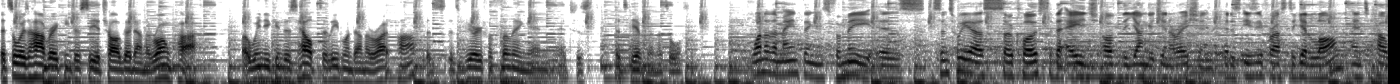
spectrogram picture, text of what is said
It's always heartbreaking to see a child go down the wrong path, but when you can just help to lead one down the right path, it's, it's very fulfilling and it's just, it's heaven, it's awesome. One of the main things for me is since we are so close to the age of the younger generation, it is easy for us to get along and to help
